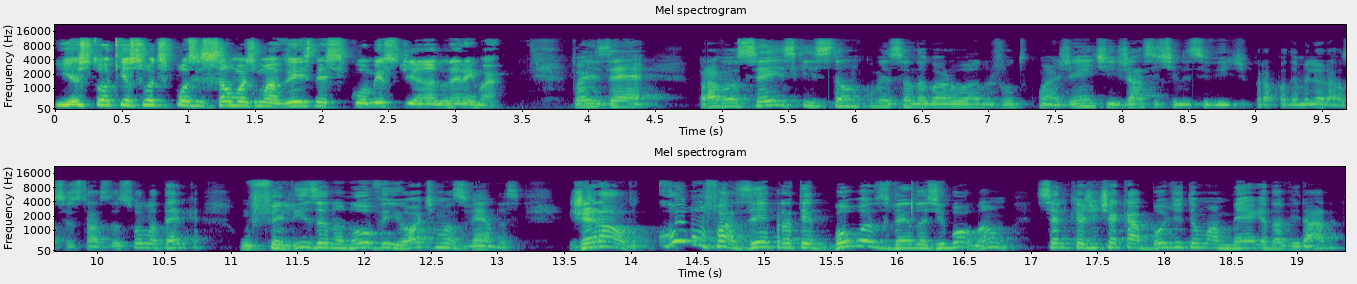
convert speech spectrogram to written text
E eu estou aqui à sua disposição mais uma vez nesse começo de ano, né, Neymar? Pois é. Para vocês que estão começando agora o ano junto com a gente e já assistindo esse vídeo para poder melhorar os resultados da sua lotérica, um feliz ano novo e ótimas vendas. Geraldo, como fazer para ter boas vendas de bolão, sendo que a gente acabou de ter uma mega da virada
